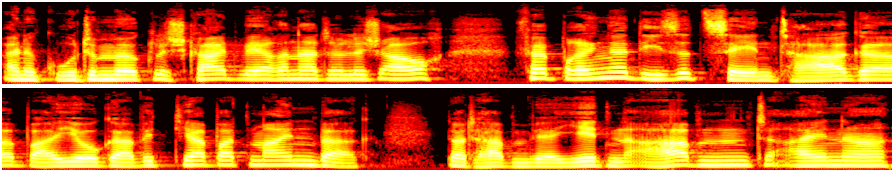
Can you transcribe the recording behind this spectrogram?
Eine gute Möglichkeit wäre natürlich auch, verbringe diese zehn Tage bei Yoga Vidya Bad Meinberg. Dort haben wir jeden Abend eine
